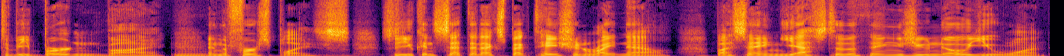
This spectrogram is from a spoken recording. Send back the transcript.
to be burdened by mm. in the first place. So you can set that expectation right now by saying yes to the things you know you want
